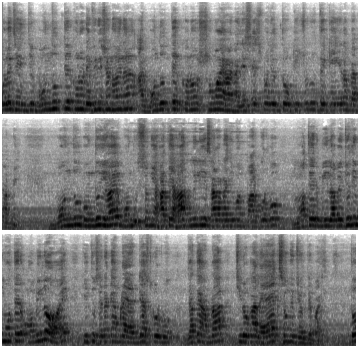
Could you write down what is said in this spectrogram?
বলেছেন যে বন্ধুত্বের কোনো ডেফিনেশন হয় না, আর বন্ধুত্বের কোনো সময় হয় না, যে শেষ পর্যন্ত কি শুরু থেকে এরকম ব্যাপার নেই। বন্ধু বন্ধুই হয়, বন্ধুর সঙ্গে হাতে হাত মিলিয়ে সারাটা জীবন পার করব, মতের মিল হবে। যদি মতের অমিলও হয়, কিন্তু সেটাকে আমরা অ্যাডজাস্ট করব, যাতে আমরা চিরকাল একসঙ্গে চলতে পারি। তো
